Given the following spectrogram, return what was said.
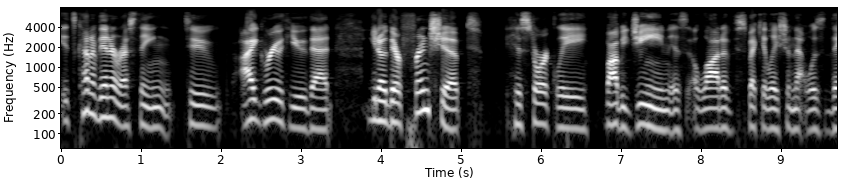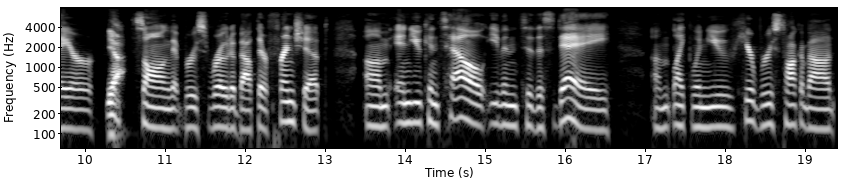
it's kind of interesting to, I agree with you that, you know, their friendship historically. Bobby Jean is a lot of speculation that was their Yeah. song that Bruce wrote about their friendship. Um, and you can tell even to this day, um, like when you hear Bruce talk about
